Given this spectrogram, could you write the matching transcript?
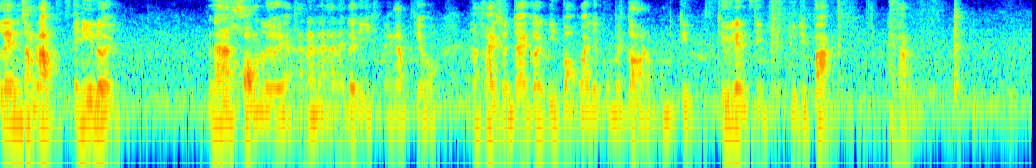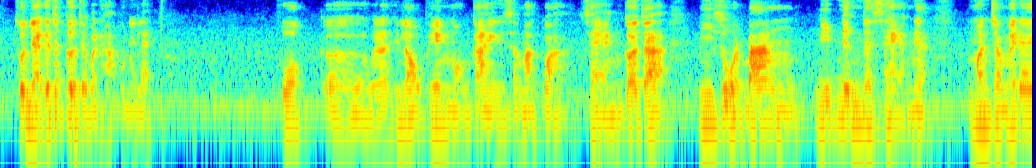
เลนส์สำหรับไอ้นี่เลย หน้าคอมเลยอะอันนั้นอะอันนั้นก็ดีนะครับ เดี๋ยวถ้าใครสนใจก็อินบอกไว้เดี๋ยวผมไปต่อนะผมติดชื่อเลนส์ติดอยู่ที่ปากนะครับ ส่วนใหญ่ก็จะเกิดจากปัญหาพวกนี้แหละพ วกเออเวลาที่เราเพ่งมองใกล้ซะมากกว่า แสงก็จะมีส่วนบ้างนิดนึงแต่แสงเนี่ยมันจะไม่ได้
